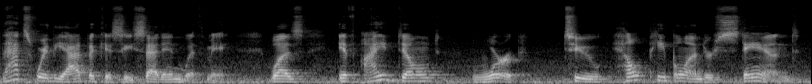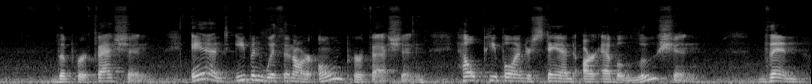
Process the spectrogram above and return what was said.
that's where the advocacy set in with me was if i don't work to help people understand the profession. And even within our own profession help people understand our evolution. Then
